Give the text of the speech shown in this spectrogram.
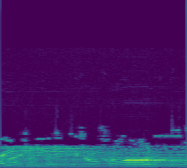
aynu hool ku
